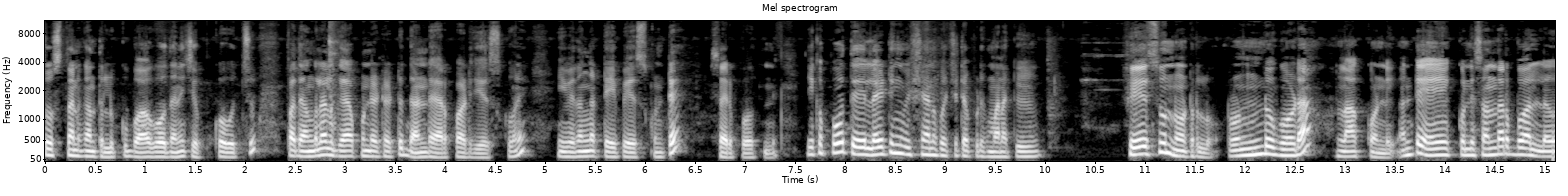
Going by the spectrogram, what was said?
చూస్తానికి అంత లుక్ బాగోదని చెప్పుకోవచ్చు. పది అంగుళాలు గ్యాప్ ఉండేటట్టు దండ ఏర్పాటు చేసుకొని ఈ విధంగా టేప్ వేసుకుంటే సరిపోతుంది. ఇకపోతే లైటింగ్ విషయానికి వచ్చేటప్పటికి మనకి ఫేసు నోటర్లు రెండు కూడా లాక్కోండి. అంటే కొన్ని సందర్భాల్లో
